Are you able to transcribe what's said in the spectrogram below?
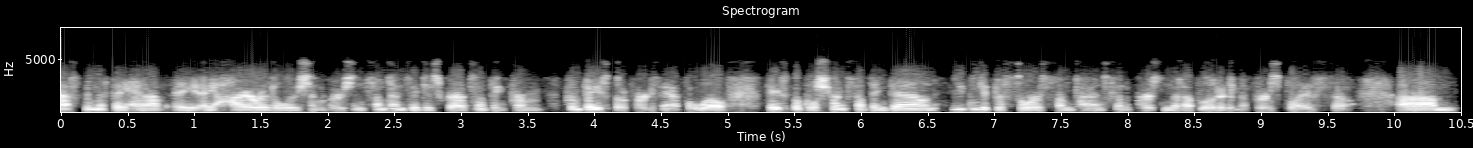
ask them if they have a, a, higher resolution version. Sometimes they just grab something from, from Facebook for example. Well, Facebook will shrink something down. You can get the source sometimes from the person that uploaded it in the first place. So um,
